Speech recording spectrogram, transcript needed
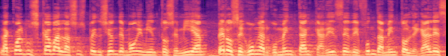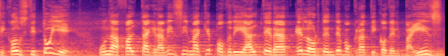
la cual buscaba la suspensión de Movimiento Semilla, pero según argumentan carece de fundamentos legales y constituye una falta gravísima que podría alterar el orden democrático del país.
